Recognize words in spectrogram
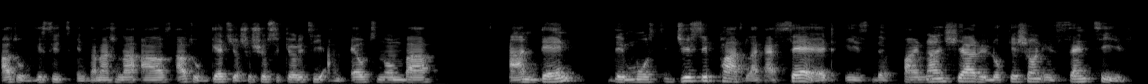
how to visit international house, how to get your social security and health number, and then the most juicy part, like I said, is the financial relocation incentive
